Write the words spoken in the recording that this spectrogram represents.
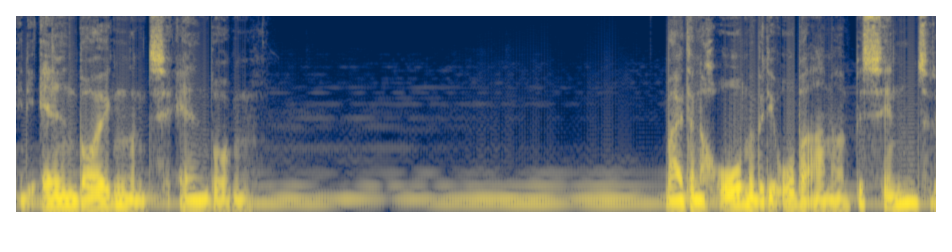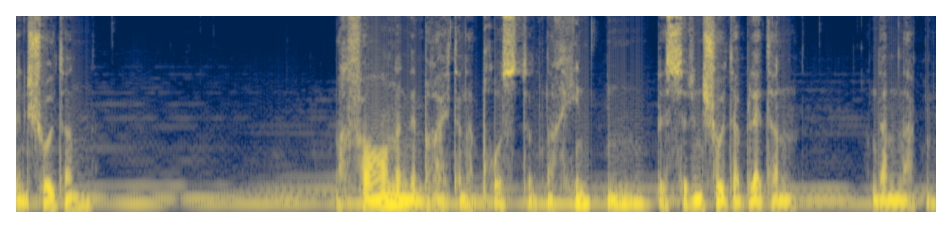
in die Ellenbeugen und Ellenbogen, weiter nach oben über die Oberarme bis hin zu den Schultern, nach vorne in den Bereich deiner Brust und nach hinten bis zu den Schulterblättern und deinem Nacken.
